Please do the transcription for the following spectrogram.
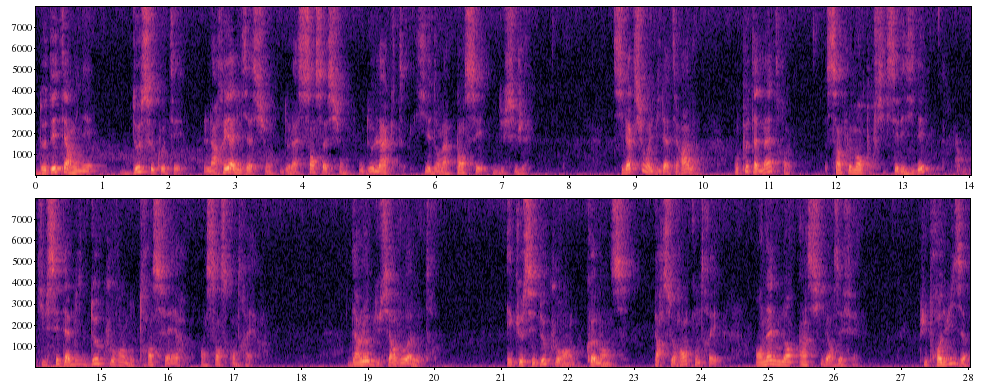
de déterminer de ce côté la réalisation de la sensation ou de l'acte est dans la pensée du sujet. Si l'action est bilatérale, on peut admettre simplement pour fixer les idées, qu'il s'établit deux courants de transfert en sens contraire, d'un lobe du cerveau à l'autre, et que ces deux courants commencent par se rencontrer en annulant ainsi leurs effets, puis produisent,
